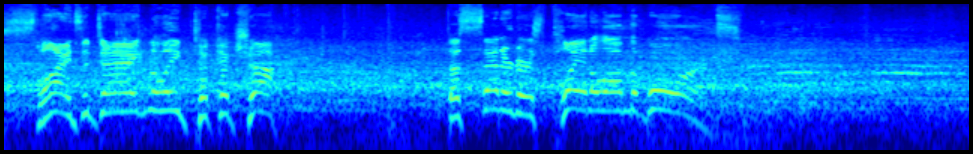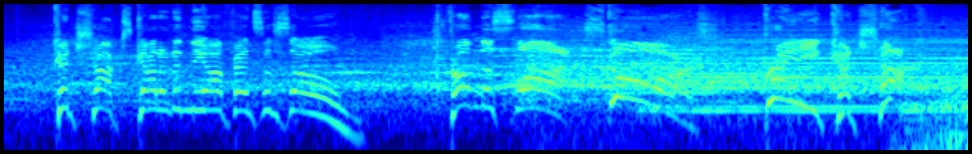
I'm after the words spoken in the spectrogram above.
Slides it diagonally to Tkachuk. The Senators play it along the boards. Tkachuk's got it in the offensive zone. From the slot, scores! Brady Tkachuk!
